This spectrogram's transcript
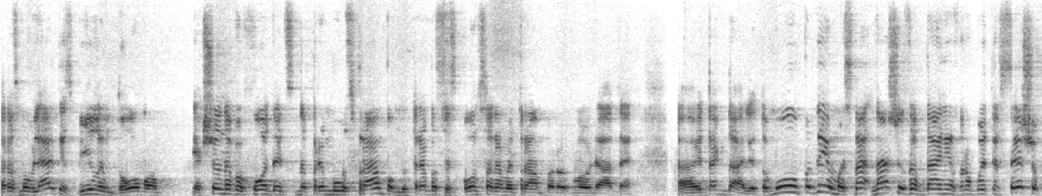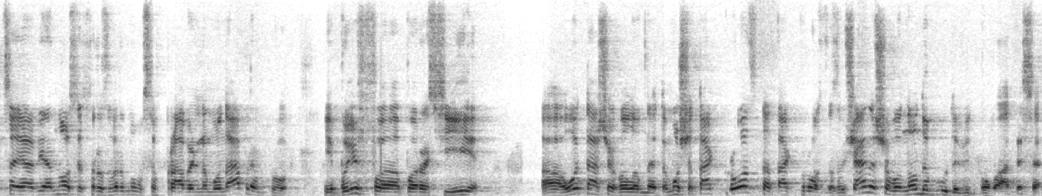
розмовляйте з Білим домом. Якщо не виходить напряму з Трампом, то треба зі спонсорами Трампа розмовляти е, і так далі. Тому подивимось, на наше завдання зробити все, щоб цей авіаносець розвернувся в правильному напрямку і бив е, по Росії. А от наше головне, тому що так просто, так просто. Звичайно, що воно не буде відбуватися.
